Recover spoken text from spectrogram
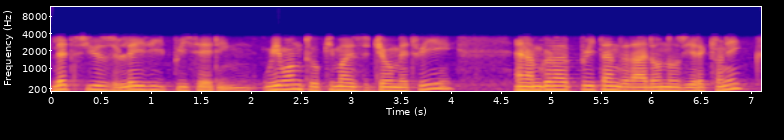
Let's use lazy presetting. We want to optimize the geometry and I'm gonna pretend that I don't know the electronics.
